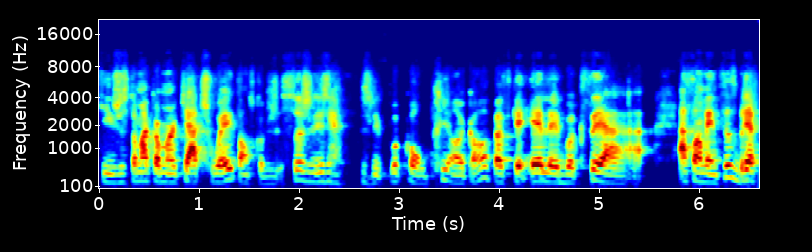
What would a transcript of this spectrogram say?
qui est justement comme un catch weight. En tout cas, ça, je je l'ai pas compris encore parce qu'elle est boxée à, à 126. Bref,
